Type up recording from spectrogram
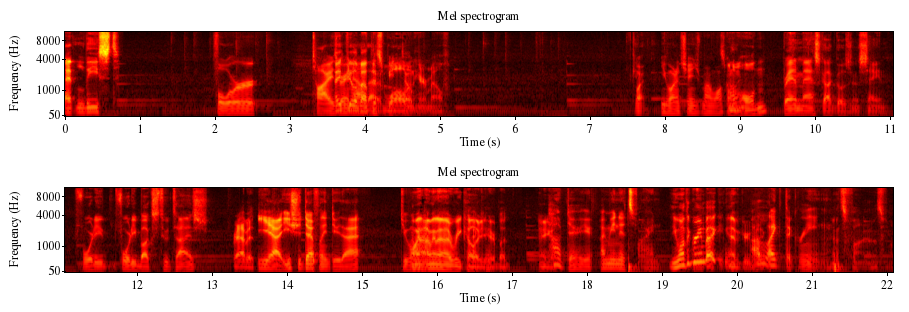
at least four ties How do you right feel now, about this would be wall in dope. here, Malf? What? You want to change my wall? That's what I'm holding. Brand mascot goes insane. 40, 40 bucks, two ties. Grab it. Yeah, you should definitely do that. Do you I'm want? gonna, I'm gonna recolor you here, bud. There you go. How dare you? I mean, it's fine. You want the green bag? You can have green I bag. like the green. That's fine. That's fine.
